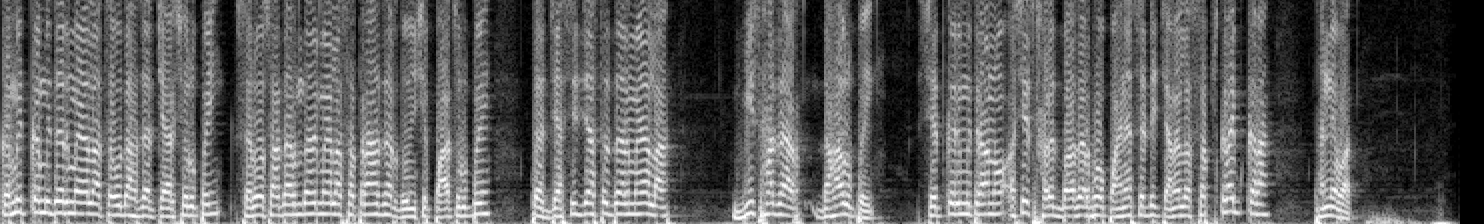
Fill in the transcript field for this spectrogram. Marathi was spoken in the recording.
कमीत कमी दर मिळाला चौदा हजार चारशे रुपये सर्वसाधारण दर मिळाला सतरा हजार दोनशे पाच रुपये तर जास्तीत जास्त दर मिळाला वीस हजार दहा रुपये. शेतकरी मित्रांनो असेच हळद बाजारभाव पाहण्यासाठी चॅनलला सबस्क्राईब करा. धन्यवाद.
